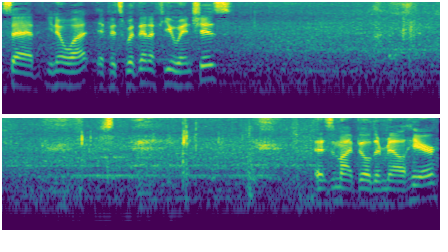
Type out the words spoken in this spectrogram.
said, you know what? If it's within a few inches, this is my builder Mel here.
